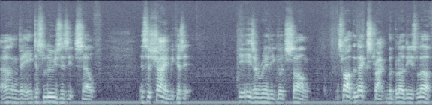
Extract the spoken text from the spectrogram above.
and it just loses itself. It's a shame because it it is a really good song. It's like the next track, "The Blood Is Love."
